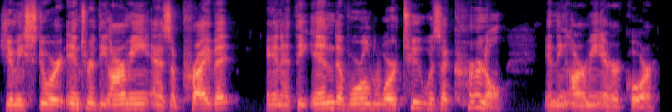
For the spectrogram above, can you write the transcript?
Jimmy Stewart entered the Army as a private and at the end of World War II was a colonel in the Army Air Corps,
